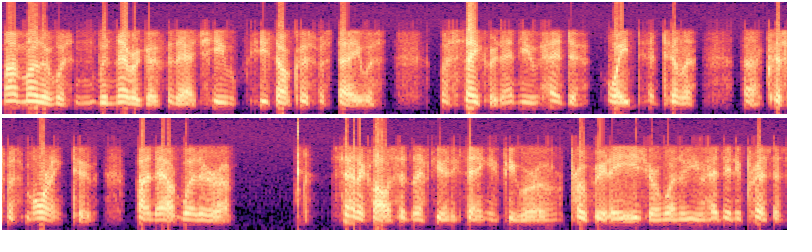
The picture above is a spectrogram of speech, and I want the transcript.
my mother was would never go for that. She she thought Christmas Day was was sacred and you had to wait until a, a Christmas morning to find out whether uh, Santa Claus had left you anything if you were of appropriate age or whether you had any presents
